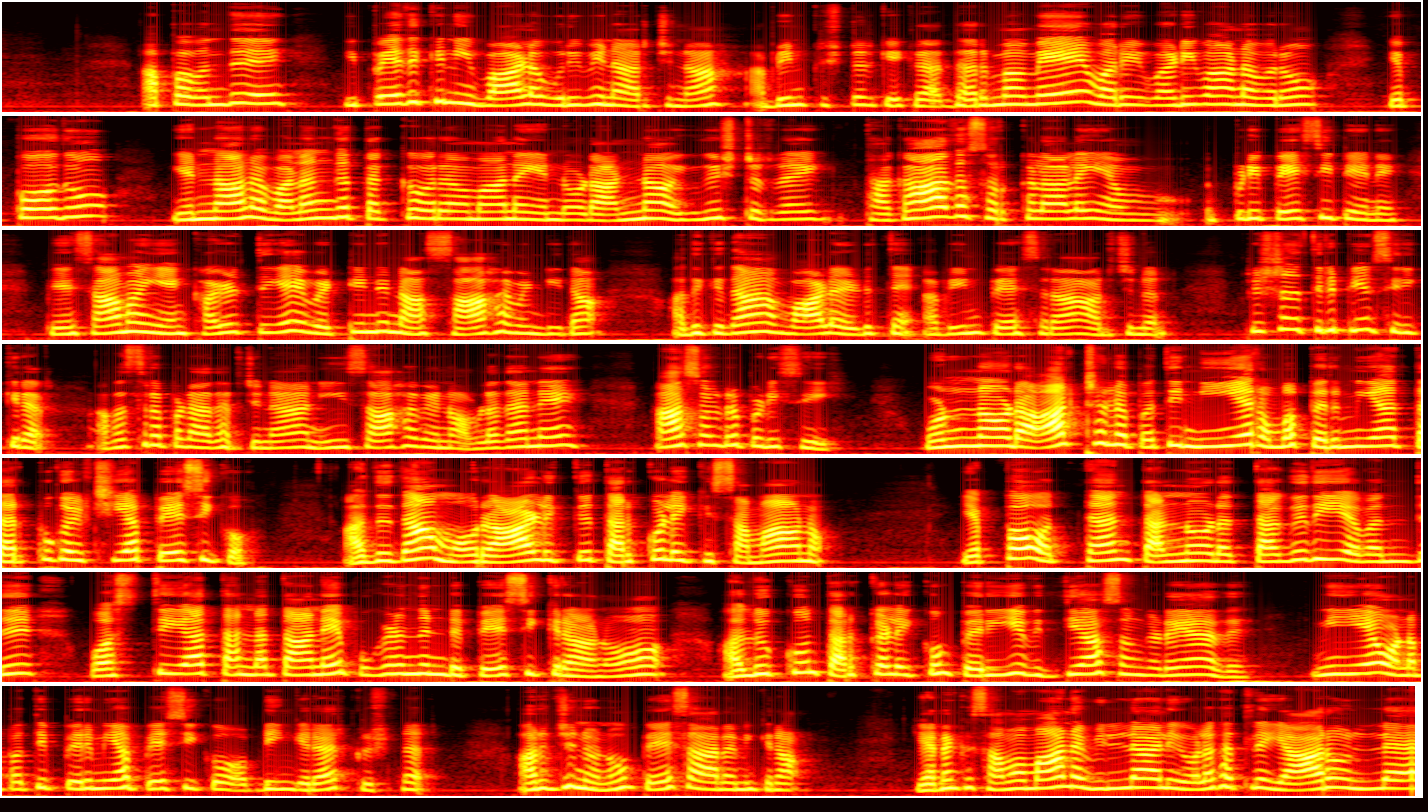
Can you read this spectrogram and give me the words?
அப்போ வந்து இப்போ எதுக்கு நீ வாழை உருவின அர்ஜுனா? அப்படின்னு கிருஷ்ணர் கேட்குறார் தர்மமே வரி வடிவானவரும் எப்போதும் என்னால் வணங்கத்தக்கவரமான என்னோட அண்ணா யுதிஷ்டரை தகாத சொற்களால் என் இப்படி பேசிட்டேனே. பேசாமல் என் கழுத்தையே வெட்டின்னு நான் சாக வேண்டிதான். அதுக்கு தான் வாழை எடுத்தேன் அப்படின்னு பேசுகிறா அர்ஜுனன். கிருஷ்ணர் திருப்பியும் சிரிக்கிறார். அவசரப்படாத அர்ஜுனா நீ சாக வேணும் அவ்வளோதானே நான் சொல்கிறபடி செய். உன்னோட ஆற்றலை பற்றி நீயே ரொம்ப பெருமையாக தற்புகழ்ச்சியாக பேசிக்கோ. அதுதான் ஒரு ஆளுக்கு தற்கொலைக்கு சமானம். எப்போ ஒருத்தன் தன்னோட தகுதியை வந்து வஸ்தியாக தன்னைத்தானே புகழ்ந்துண்டு பேசிக்கிறானோ அதுக்கும் தற்கொலைக்கும் பெரிய வித்தியாசம் கிடையாது. நீயே உன்னை பற்றி பெருமையாக பேசிக்கோ அப்படிங்கிறார் கிருஷ்ணர். அர்ஜுனனும் பேச ஆரம்பிக்கிறான். எனக்கு சமமான வில்லாளி உலகத்தில் யாரும் இல்லை.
